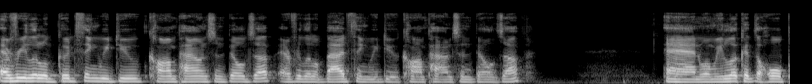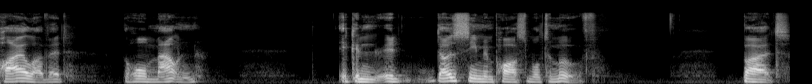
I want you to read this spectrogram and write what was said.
Every little good thing we do compounds and builds up. Every little bad thing we do compounds and builds up. And when we look at the whole pile of it, the whole mountain, it can, it does seem impossible to move. But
